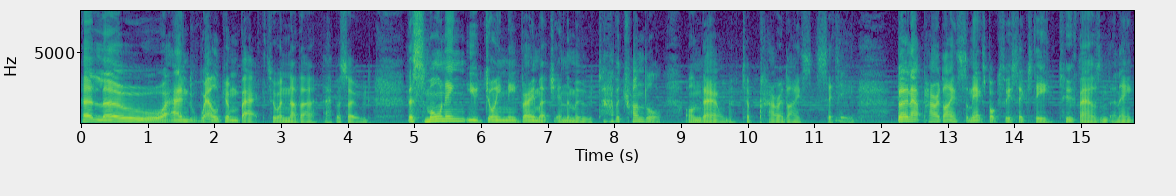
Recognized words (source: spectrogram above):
Hello, and welcome back to another episode. This morning, you join me very much in the mood to have a trundle on down to Paradise City. Burnout Paradise on the Xbox 360 2008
